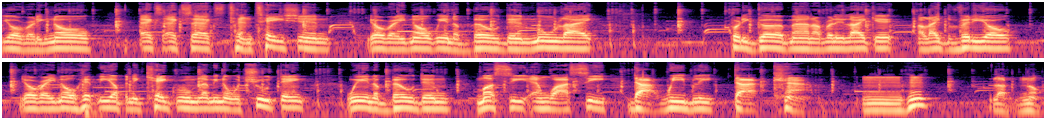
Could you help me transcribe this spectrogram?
You already know. XXXTentacion. You already know we in the building. Moonlight. Pretty good, man. I really like it. I like the video. You already know. Hit me up in the cake room. Let me know what you think. We in the building. Must see NYC.weebly.com. Mm-hmm. Let them know.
